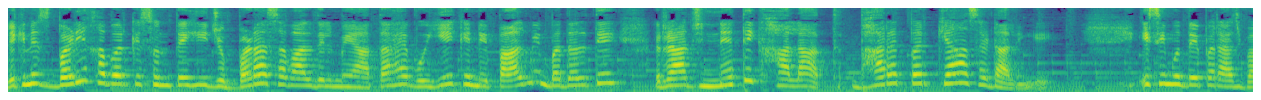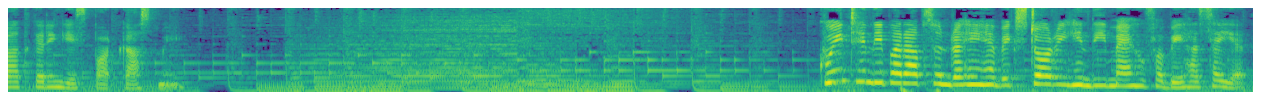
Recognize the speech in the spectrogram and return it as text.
लेकिन इस बड़ी खबर के सुनते ही जो बड़ा सवाल दिल में आता है वो ये कि नेपाल में बदलते राजनीतिक हालात भारत पर क्या असर डालेंगे? इसी मुद्दे पर आज बात करेंगे इस पॉडकास्ट में। क्विंट हिंदी पर आप सुन रहे हैं बिग स्टोरी हिंदी, मैं हूँ फबेहा सैयद।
